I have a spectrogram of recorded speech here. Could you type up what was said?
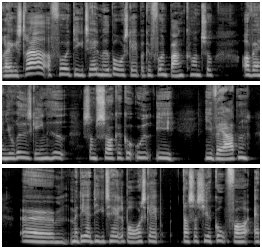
registreret og få et digitalt medborgerskab og kan få en bankkonto og være en juridisk enhed, som så kan gå ud i, i verden øh, med det her digitale borgerskab, der så siger god for, at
